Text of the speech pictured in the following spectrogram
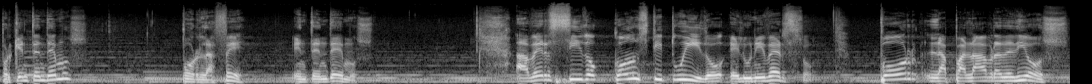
¿Por qué entendemos? Por la fe entendemos haber sido constituido el universo por la palabra de Dios,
